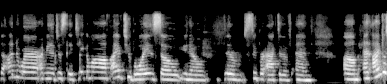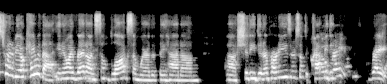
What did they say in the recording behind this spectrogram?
the underwear. I mean, it just they take them off. I have two boys, so you know they're super active, and um, and I'm just trying to be okay with that. You know, I read on some blog somewhere that they had um, uh, shitty dinner parties or something, crappy Oh, dinner right. parties. Right.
